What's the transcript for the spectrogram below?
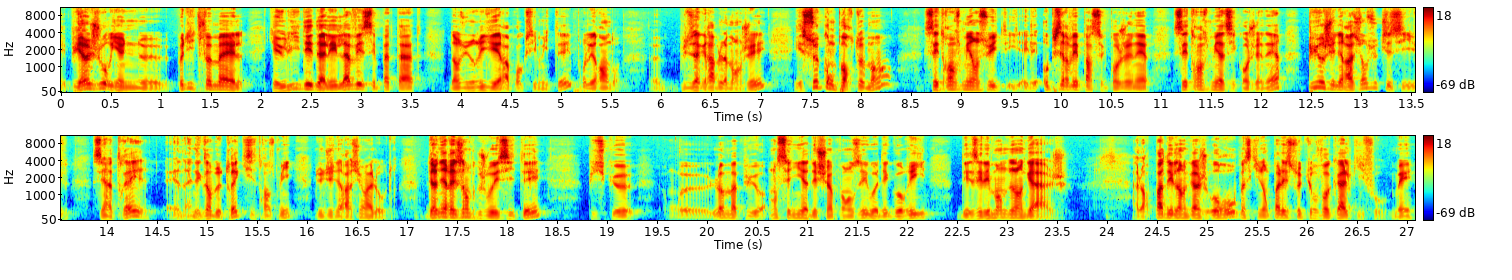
Et puis un jour, il y a une petite femelle qui a eu l'idée d'aller laver ses patates dans une rivière à proximité pour les rendre plus agréables à manger. Et ce comportement s'est transmis ensuite, il est observé par ses congénères, s'est transmis à ses congénères, puis aux générations successives. C'est un trait, un exemple de trait qui s'est transmis d'une génération à l'autre. Dernier exemple que je voulais citer, puisque euh, l'homme a pu enseigner à des chimpanzés ou à des gorilles des éléments de langage. Alors pas des langages oraux parce qu'ils n'ont pas les structures vocales qu'il faut, mais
